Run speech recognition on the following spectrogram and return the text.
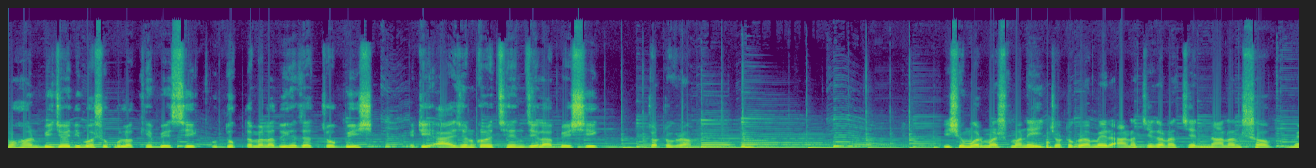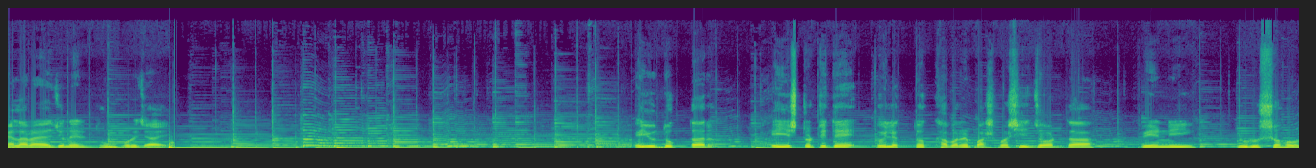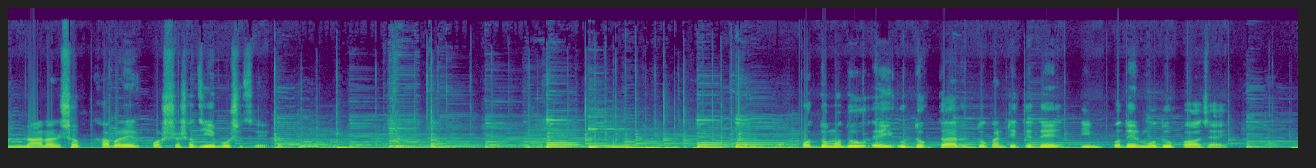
মহান বিজয় দিবস উপলক্ষে বেসিক উদ্যোক্তা মেলা দুই হাজার চব্বিশ এটি আয়োজন করেছেন জেলা বেসিক চট্টগ্রাম। ডিসেম্বর মাস মানেই চট্টগ্রামের আনাচে গানাচে নানান সব মেলার আয়োজনের ধুম পড়ে যায়। এই উদ্যোক্তার এই স্টোরটিতে তৈলাক্ত খাবারের পাশাপাশি জর্দা বিরিয়ানি লুডুস সহ নানান সব খাবারের পসরা সাজিয়ে বসেছে। পদ্মমধু এই উদ্যোক্তার দোকানটিতে তিন পদের মধু পাওয়া যায়।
